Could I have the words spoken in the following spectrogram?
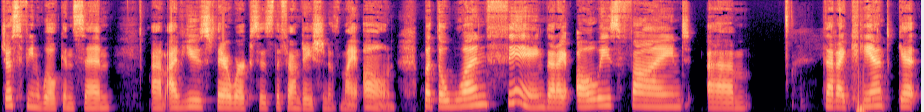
Josephine Wilkinson. Um, I've used their works as the foundation of my own. But the one thing that I always find um, that I can't get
